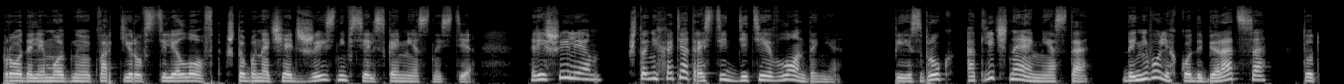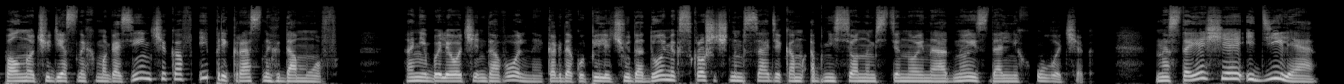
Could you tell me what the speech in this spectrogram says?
Продали модную квартиру в стиле лофт, чтобы начать жизнь в сельской местности. Решили, что не хотят растить детей в Лондоне. Писбрук — отличное место, до него легко добираться — Тут полно чудесных магазинчиков и прекрасных домов. Они были очень довольны, когда купили чудо-домик с крошечным садиком, обнесенным стеной на одной из дальних улочек. Настоящая идиллия.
